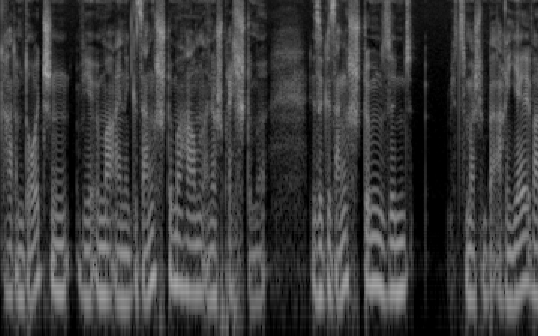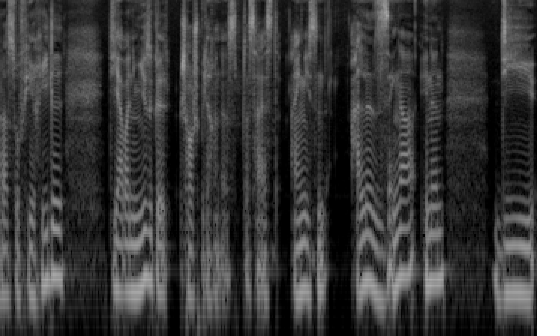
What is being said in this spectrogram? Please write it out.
gerade im Deutschen wir immer eine Gesangsstimme haben und eine Sprechstimme. Diese Gesangsstimmen sind, jetzt zum Beispiel bei Ariel war das Sophie Riedel, die aber eine Musical-Schauspielerin ist. Das heißt, eigentlich sind alle SängerInnen, die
